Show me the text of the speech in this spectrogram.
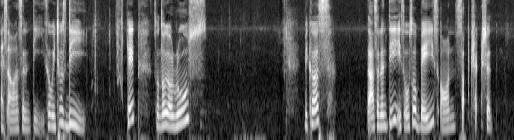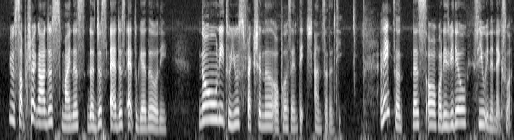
as our uncertainty. So we choose D. Okay, so know your rules. Because the uncertainty is also based on subtraction. You subtract uh, just minus the just add just add together only. No need to use fractional or percentage uncertainty. Okay, so that's all for this video. See you in the next one.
